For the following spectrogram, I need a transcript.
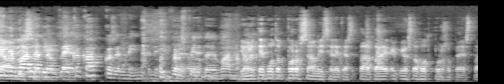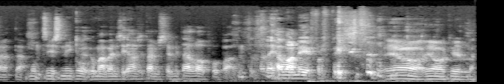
meille vanhat ne on. Pleikka kakkosen, niin, niin vanha. Joo, nyt ei puhuta Porsche Unleashed tai, tai jostain Hot Pursuiteista, että, mut siis niinku... Ja kun mä menisin ihan sitä, missä ei mitään loppupäätä. Tämä oli ihan vaan Need for Speed. joo, joo, kyllä.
